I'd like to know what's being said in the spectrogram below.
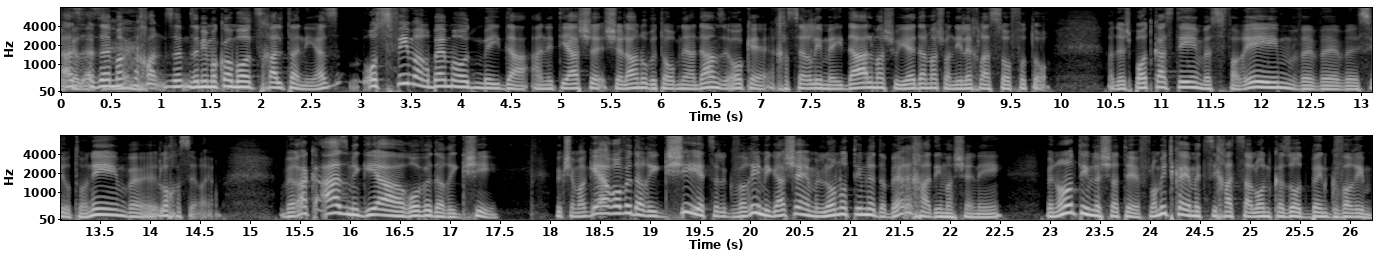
אז, אז זה, נכון, זה, זה ממקום מאוד שכלתני. אז אוספים הרבה מאוד מידע. הנטייה ש, שלנו בתור בני אדם זה, אוקיי, חסר לי מידע על משהו, ידע על משהו, אני אלך לאסוף אותו. אז יש פודקאסטים וספרים ו- ו- וסרטונים, ולא חסר היום. ורק אז מגיע הרובד הרגשי. וכשמגיע הרובד הרגשי אצל גברים, בגלל שהם לא נוטים לדבר אחד עם השני, ולא נוטים לשתף, לא מתקיימת שיחת סלון כזאת בין גברים.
